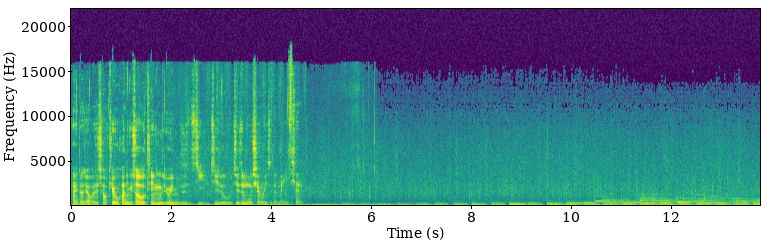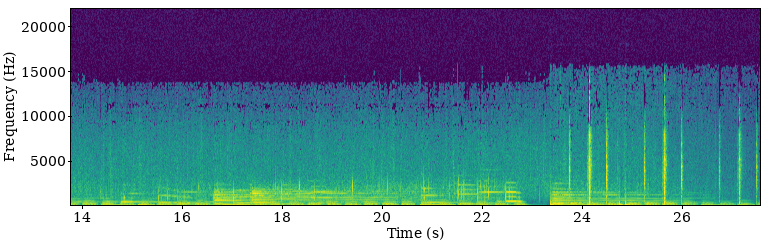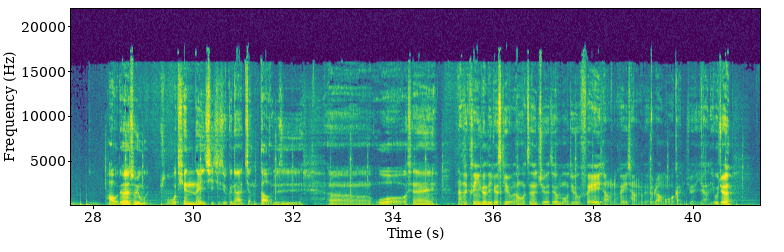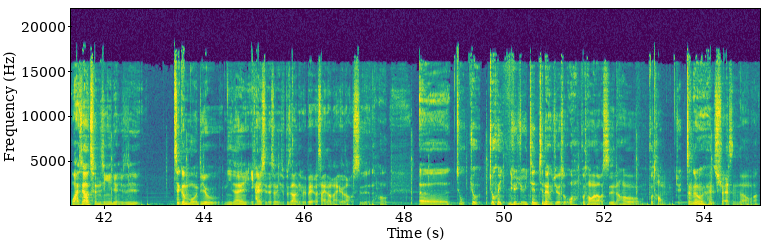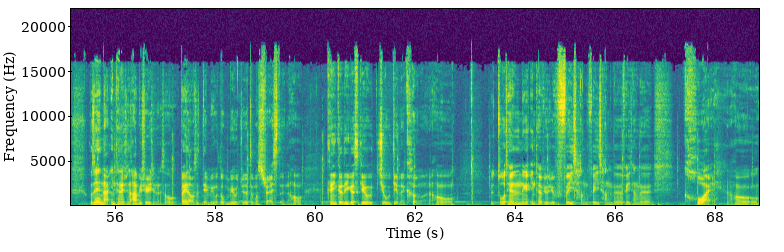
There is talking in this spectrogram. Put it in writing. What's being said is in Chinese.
嗨，大家，我是小 Q，欢迎收听《留影日记》，记录截至目前为止的每一天。好的，所以我昨天那一期其实有跟大家讲到，就是呃，我现在拿着 Clean 一个 Legal Skill，然后我真的觉得这个 module 非常非常的让我感觉压力。我觉得我还是要澄清一点，就是这个 module 你在一开始的时候你是不知道你会被 assign 到哪一个老师的，然后。呃，就就就会，你会就渐渐的会觉得说，哇，不同的老师，然后不同，就整个人会很 stress，你知道吗？我之前拿 international arbitration 的时候，被老师点名，我都没有觉得怎么 stress 的。然后跟一个 legal skill 九点的课嘛，然后就昨天那个 interview 就非常非常的非常的快，然后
